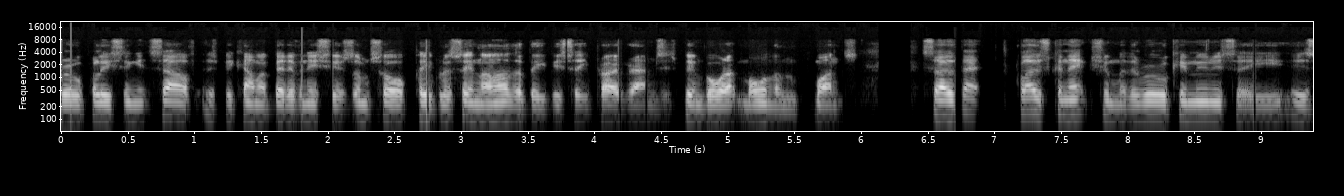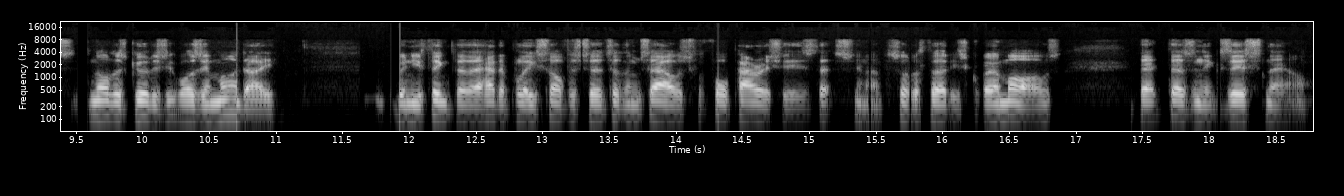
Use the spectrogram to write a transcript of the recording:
rural policing itself has become a bit of an issue, as I'm sure people have seen on other BBC programmes. It's been brought up more than once. So that close connection with the rural community is not as good as it was in my day. When you think that they had a police officer to themselves for four parishes, that's you know sort of 30 square miles. That doesn't exist now.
